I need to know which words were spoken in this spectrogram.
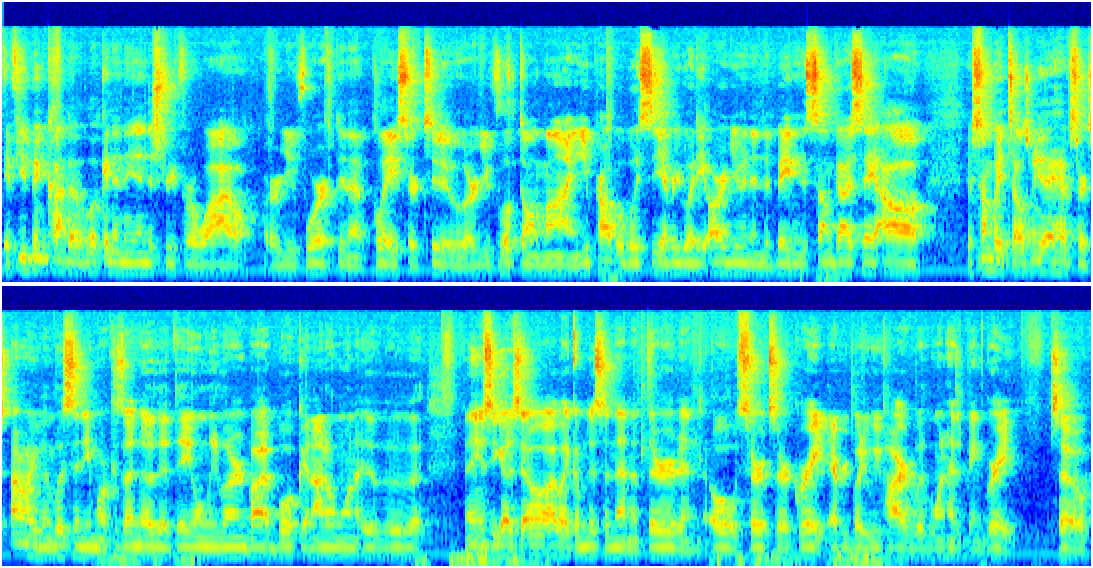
if you've been kind of looking in the industry for a while, or you've worked in a place or two, or you've looked online, you probably see everybody arguing and debating. Some guys say, oh, if somebody tells me they have certs, I don't even listen anymore because I know that they only learn by a book and I don't want to. And then you see guys say, oh, I like them this and that and the third, and oh, certs are great. Everybody we've hired with one has been great. So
